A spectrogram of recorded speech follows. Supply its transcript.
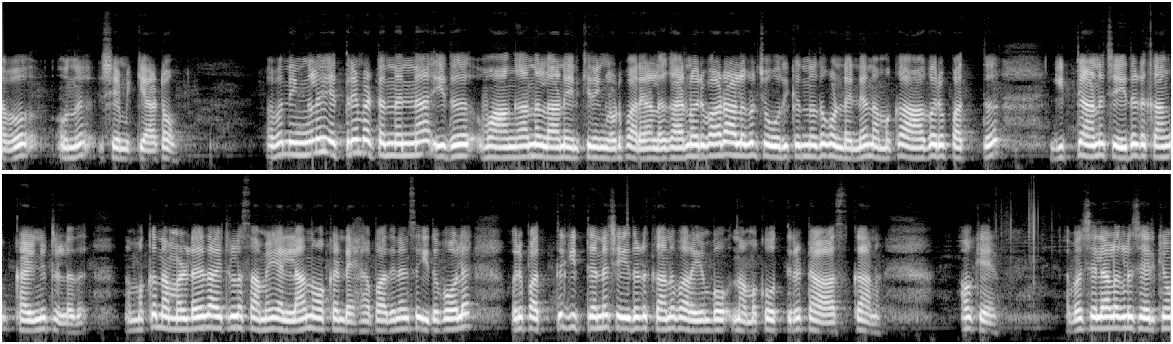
അപ്പോൾ ഒന്ന് ക്ഷമിക്കുക കേട്ടോ അപ്പോൾ നിങ്ങൾ എത്രയും പെട്ടെന്ന് തന്നെ ഇത് വാങ്ങുക എന്നുള്ളതാണ് എനിക്ക് നിങ്ങളോട് പറയാനുള്ളത്. കാരണം ഒരുപാട് ആളുകൾ ചോദിക്കുന്നത് കൊണ്ട് തന്നെ നമുക്ക് ആകെ ഒരു പത്ത് ഗിറ്റാണ് ചെയ്തെടുക്കാൻ കഴിഞ്ഞിട്ടുള്ളത്. നമുക്ക് നമ്മളുടേതായിട്ടുള്ള സമയം എല്ലാം നോക്കണ്ടേ. അപ്പോൾ അതിനനുസരിച്ച് ഇതുപോലെ ഒരു പത്ത് ഗിറ്റ് തന്നെ ചെയ്തെടുക്കുക എന്ന് പറയുമ്പോൾ നമുക്ക് ഒത്തിരി ടാസ്ക്കാണ്. ഓക്കെ. അപ്പോൾ ചില ആളുകൾ വിചാരിക്കും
